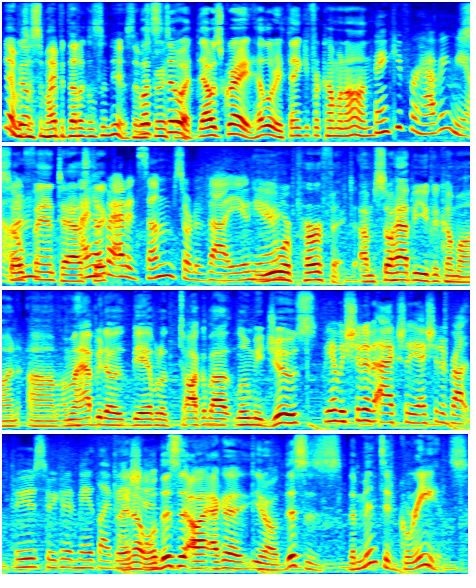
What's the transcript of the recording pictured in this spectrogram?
Yeah, we'll do some hypotheticals and news. That let's great, do though. it. That was great. Hillary, thank you for coming on. Thank you for having me on. So fantastic. I hope I added some sort of value here. You were perfect. I'm so happy you could come on. Um, I'm happy to be able to talk about Lumi Juice. Yeah, we should have actually. I should have brought booze so we could have made libation. I libations. know. Well, this is I, I gotta, you know, this is the minted greens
